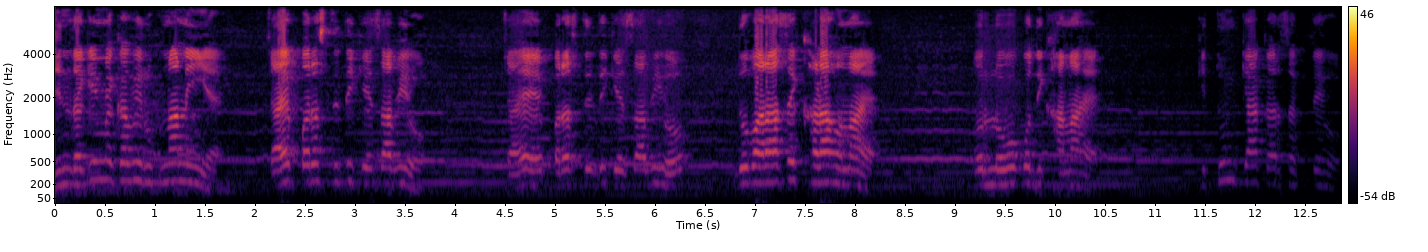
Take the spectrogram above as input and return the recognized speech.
ज़िंदगी में कभी रुकना नहीं है, चाहे परिस्थिति कैसा भी हो, चाहे परिस्थिति कैसा भी हो, दोबारा से खड़ा होना है और लोगों को दिखाना है कि तुम क्या कर सकते हो।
